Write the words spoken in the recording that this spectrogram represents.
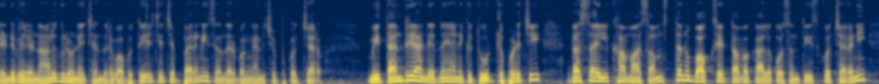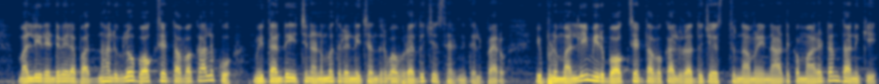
రెండు వేల నాలుగులోనే చంద్రబాబు తేల్చి చెప్పారని సందర్భంగానే సందర్భంగా చెప్పుకొచ్చారు. మీ తండ్రి ఆ నిర్ణయానికి తూట్లు పొడిచి రసాయిల్ ఖామా సంస్థను బాక్సైట్ తవ్వకాల కోసం తీసుకొచ్చారని మళ్ళీ రెండు వేల పద్నాలుగులో బాక్సైట్ తవ్వకాలకు మీ తండ్రి ఇచ్చిన అనుమతులన్నీ చంద్రబాబు రద్దు చేశారని తెలిపారు. ఇప్పుడు మళ్ళీ మీరు బాక్సైట్ తవ్వకాలు రద్దు చేస్తున్నామని నాటకం ఆడటం దానికి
